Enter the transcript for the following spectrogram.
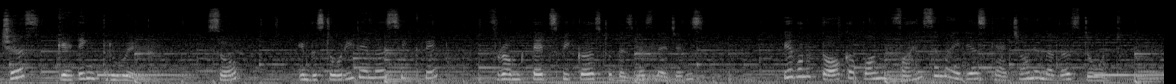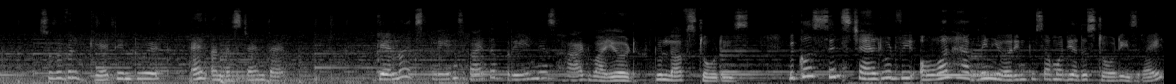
just getting through it. So, in the Storyteller's Secret, from TED speakers to business legends, we are going to talk upon why some ideas catch on and others don't. So, we will get into it and understand that. Gallo explains why the brain is hardwired to love stories. Because since childhood, we all have been hearing to some of the other stories, right?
